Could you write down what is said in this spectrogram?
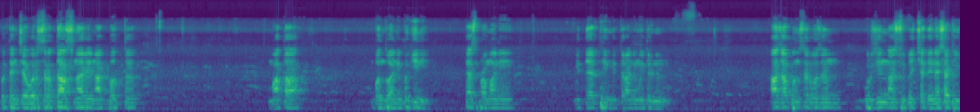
व त्यांच्यावर श्रद्धा असणारे नागभक्त माता बंधू आणि भगिनी त्याचप्रमाणे विद्यार्थी मित्र आणि मैत्रिणींनो आज आपण सर्वजण गुरुजींना शुभेच्छा देण्यासाठी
